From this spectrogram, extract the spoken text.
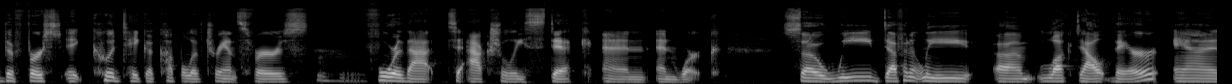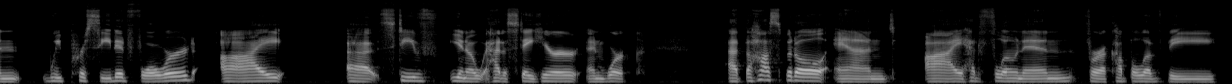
the first, it could take a couple of transfers mm-hmm. for that to actually stick and and work. So we definitely um, lucked out there, and we proceeded forward. I, uh, Steve, you know, had to stay here and work at the hospital, and I had flown in for a couple of the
